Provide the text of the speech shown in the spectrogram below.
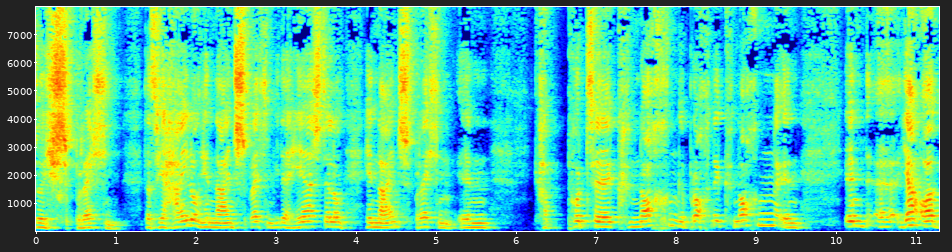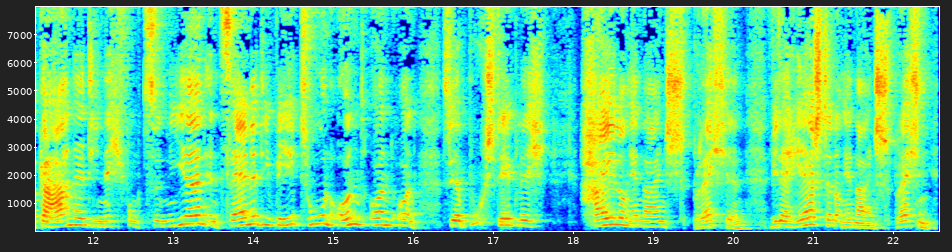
durch Sprechen, dass wir Heilung hineinsprechen, Wiederherstellung hineinsprechen in kaputte Knochen, gebrochene Knochen, in, in äh, ja, Organe, die nicht funktionieren, in Zähne, die wehtun und, und, und. Dass wir buchstäblich Heilung hineinsprechen, Wiederherstellung hineinsprechen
